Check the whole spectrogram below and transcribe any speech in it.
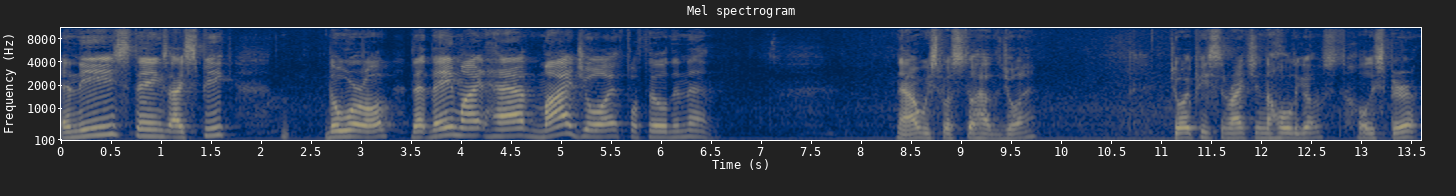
and these things I speak the world, that they might have my joy fulfilled in them. Now, are we supposed to still have the joy? Joy, peace, and righteousness in the Holy Ghost, Holy Spirit.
